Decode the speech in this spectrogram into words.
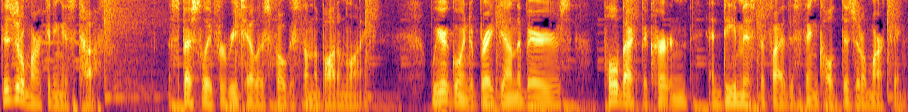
Digital marketing is tough, especially for retailers focused on the bottom line. We are going to break down the barriers, pull back the curtain, and demystify this thing called digital marketing.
